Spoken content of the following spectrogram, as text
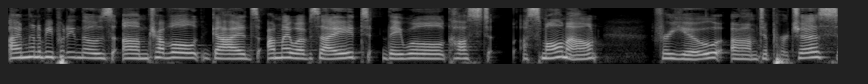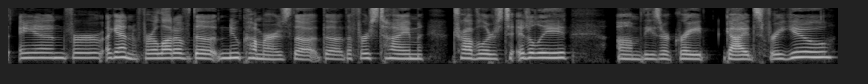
I'm going to be putting those um, travel guides on my website. They will cost a small amount for you um, to purchase and for again for a lot of the newcomers the the, the first time travelers to italy um, these are great guides for you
